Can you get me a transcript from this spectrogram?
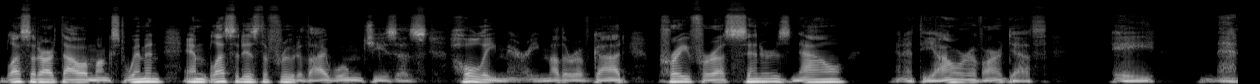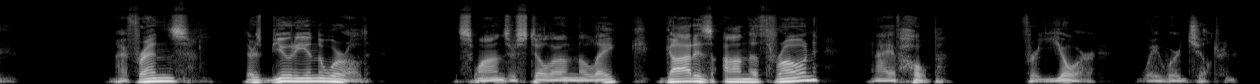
Blessed art thou amongst women, and blessed is the fruit of thy womb, Jesus. Holy Mary, Mother of God, pray for us sinners now and at the hour of our death. Amen. My friends, there's beauty in the world. Swans are still on the lake. God is on the throne, and I have hope for your wayward children.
